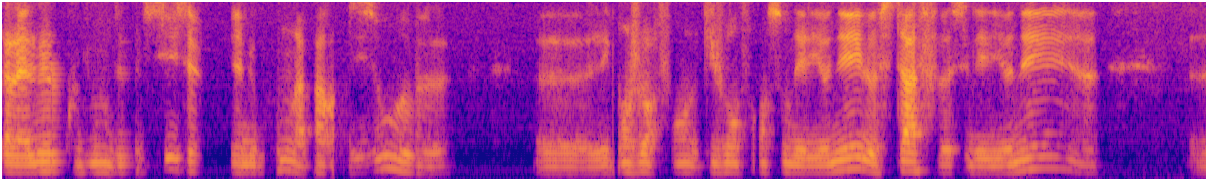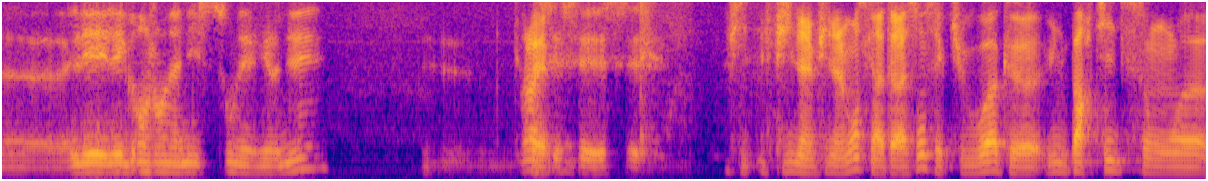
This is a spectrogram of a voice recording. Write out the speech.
la même Coupe du Monde 2006, il y a le coup à part Zizou. les grands joueurs qui jouent en France sont des Lyonnais, le staff, c'est des Lyonnais. Euh, les, grands journalistes sont des Lyonnais. Euh, voilà, c'est, Finalement, ce qui est intéressant, c'est que tu vois qu'une partie de son, euh,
